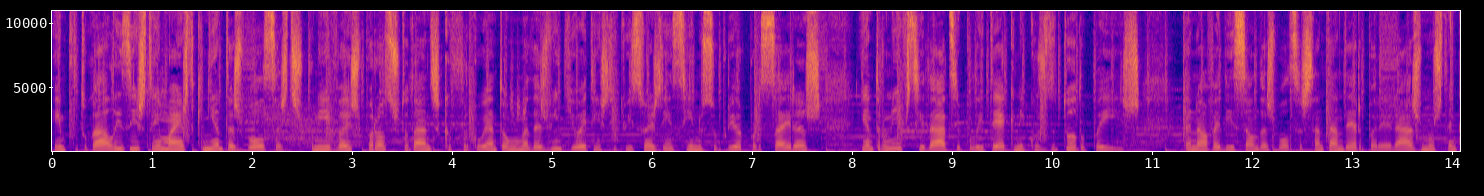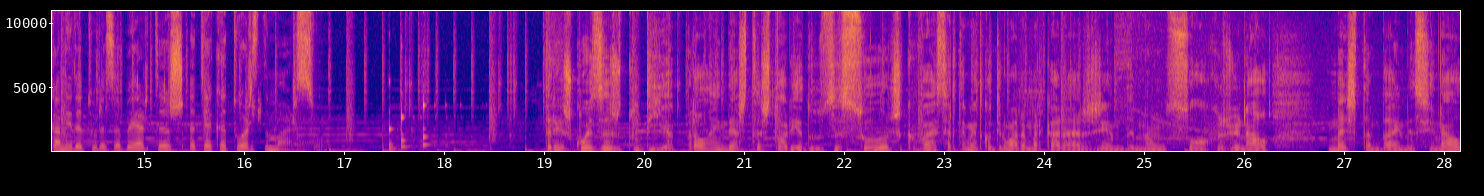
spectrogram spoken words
Em Portugal, existem mais de 500 bolsas disponíveis para os estudantes que frequentam uma das 28 instituições de ensino superior parceiras entre universidades e politécnicos de todo o país. A nova edição das Bolsas Santander para Erasmus tem candidaturas abertas até 14 de março três coisas do dia, para além desta história dos Açores, que vai certamente continuar a marcar a agenda não só regional, mas também nacional.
